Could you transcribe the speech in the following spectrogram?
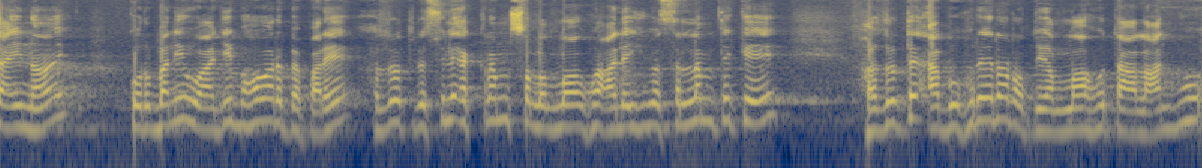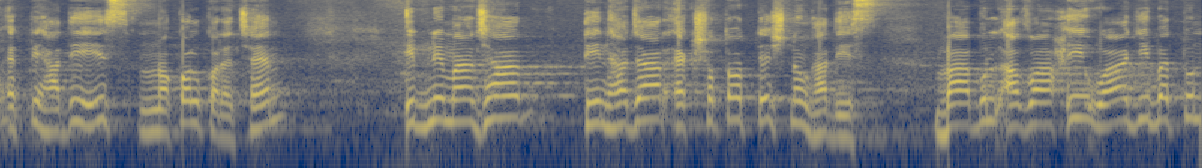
তাই নয়, কোরবানি ওয়াজিব হওয়ার ব্যাপারে হজরত রসুল আকরম সাল আলহি ওয়াসাল্লাম থেকে হজরতে আবু হুরেরা রদিয়াল্লাহ তালহু একটি হাদিস নকল করেছেন ইবনে মাঝার তিন হাজার একশত তেইশ নং হাদিস বাবুল আজাহি ওয়াজিবাতুন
